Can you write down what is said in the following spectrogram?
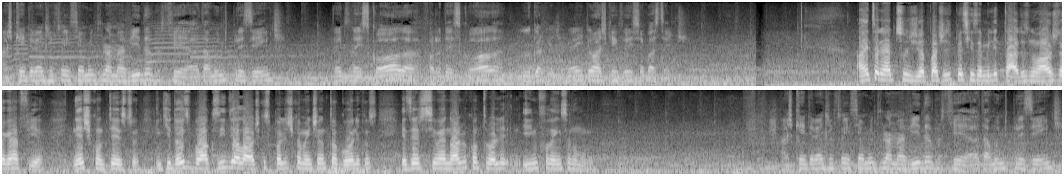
Acho que a internet influencia muito na minha vida porque ela está muito presente, tanto na escola, fora da escola, no lugar que eu estiver, então acho que influencia bastante. A internet surgiu a partir de pesquisas militares no auge da Guerra Fria, neste contexto em que dois blocos ideológicos politicamente antagônicos exerciam enorme controle e influência no mundo. Acho que a internet influencia muito na minha vida porque ela está muito presente,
